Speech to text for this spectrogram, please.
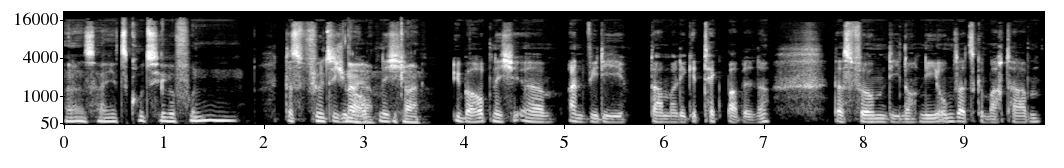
Das habe ich jetzt kurz hier gefunden. Das fühlt sich naja, überhaupt nicht, egal. überhaupt nicht äh, an wie die damalige Tech-Bubble, ne? Dass Firmen, die noch nie Umsatz gemacht haben,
